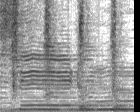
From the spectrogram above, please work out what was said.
जिसे ढूंढे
